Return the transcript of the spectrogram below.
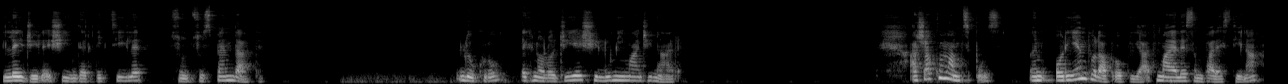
legile și interdicțiile sunt suspendate. Lucru, tehnologie și lumi imaginare. Așa cum am spus, în Orientul apropiat, mai ales în Palestina,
